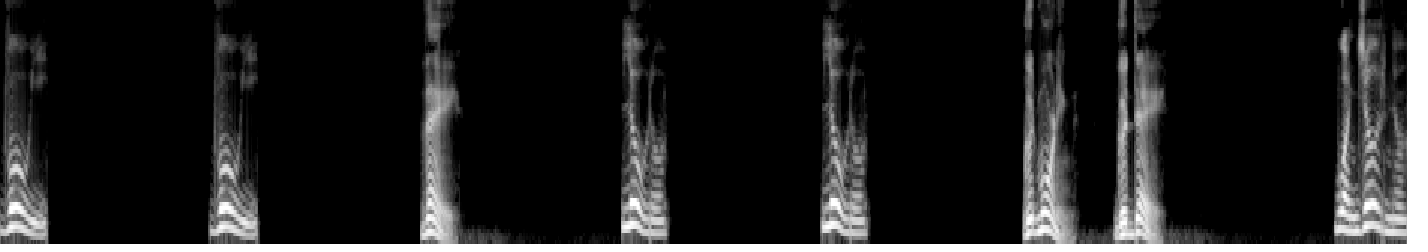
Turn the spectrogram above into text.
Voi. Voi. They, Loro. Loro. good morning, good day. Buongiorno.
